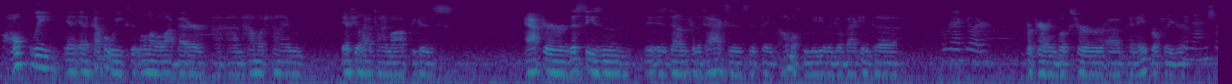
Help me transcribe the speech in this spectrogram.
hopefully, in, in a couple weeks, that we'll know a lot better on- how much time, if you'll have time off, because after this season is done for the taxes, that they almost immediately go back into Regular preparing books for uh, an April figure. financial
